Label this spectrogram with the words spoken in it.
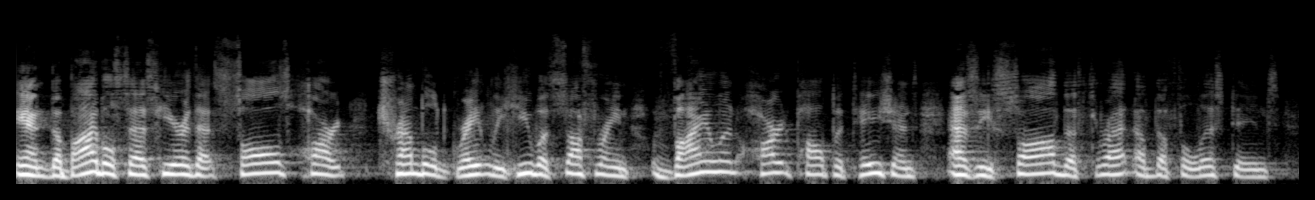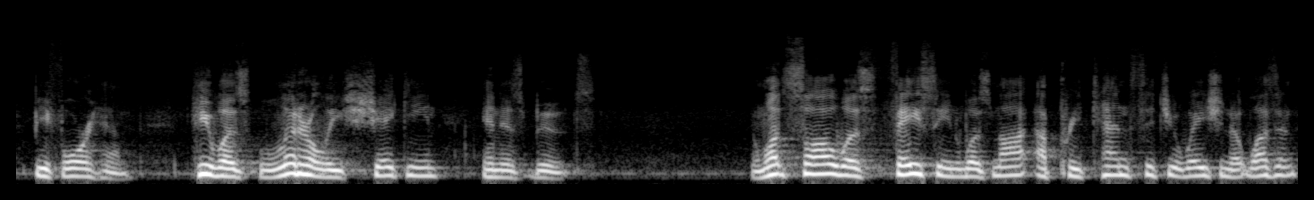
And the Bible says here that Saul's heart trembled greatly. He was suffering violent heart palpitations as he saw the threat of the Philistines before him. He was literally shaking in his boots. And what Saul was facing was not a pretend situation. It wasn't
